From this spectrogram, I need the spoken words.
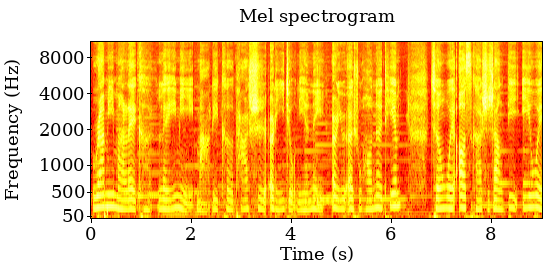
Rami Malek 雷米马利克，他是二零一九年那二月二十五号那天，成为奥斯卡史上第一位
